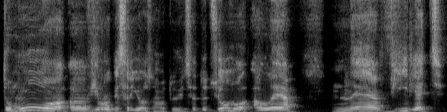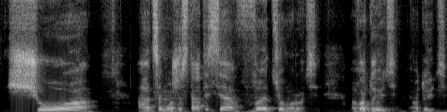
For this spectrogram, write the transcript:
Тому е, в Європі серйозно готуються до цього, але не вірять, що е, це може статися в цьому році. Готуються, готуються.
